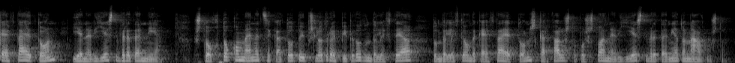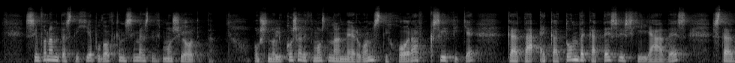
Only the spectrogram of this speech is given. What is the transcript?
17 ετών η ενεργεία στη Βρετανία. Στο 8,1% το υψηλότερο επίπεδο των, των τελευταίων 17 ετών σκαρφάλωσε το ποσοστό ανεργίας στη Βρετανία τον Αύγουστο, σύμφωνα με τα στοιχεία που δόθηκαν σήμερα στη δημοσιότητα. Ο συνολικός αριθμός των ανέργων στη χώρα αυξήθηκε κατά 114.000 στα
